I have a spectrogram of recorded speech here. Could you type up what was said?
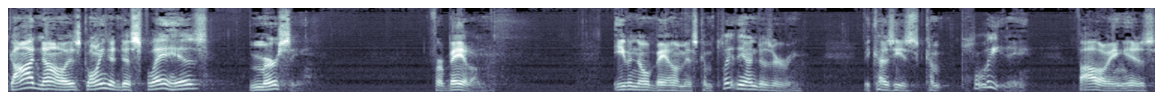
God now is going to display his mercy for Balaam, even though Balaam is completely undeserving, because he's completely following his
